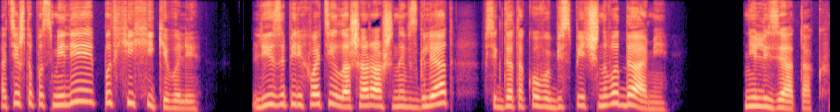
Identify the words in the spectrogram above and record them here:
а те, что посмелее, подхихикивали. Лиза перехватила ошарашенный взгляд всегда такого беспечного дами. Нельзя так.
